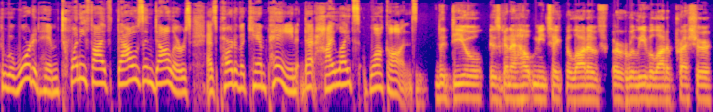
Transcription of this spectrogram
who awarded him $25,000 as part of a campaign that highlights walk ons. The deal is going to help me take a lot of, or relieve a lot of pressure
